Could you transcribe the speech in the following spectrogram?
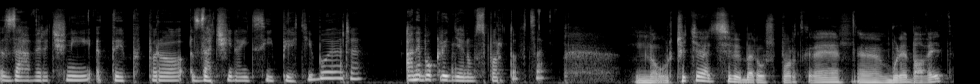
závěrečný tip pro začínající pětibojaře? A nebo klidně jenom sportovce? No určitě, ať si vyberou sport, který je eh, bude bavit.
